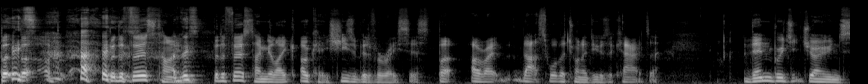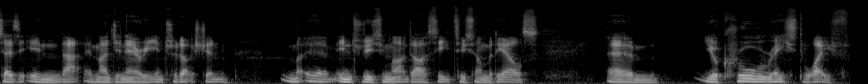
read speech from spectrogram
But but, but the first time, this- but the first time you're like, okay, she's a bit of a racist, but all right, that's what they're trying to do as a character. Then Bridget Jones says it in that imaginary introduction, um, introducing Mark Darcy to somebody else. Um, your cruel raced wife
